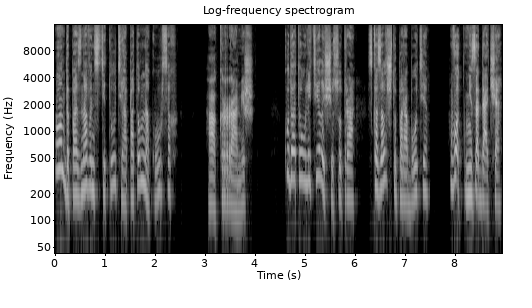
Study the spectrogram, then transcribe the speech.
Он допоздна в институте, а потом на курсах. А Крамиш? Куда-то улетел еще с утра. Сказал, что по работе. Вот незадача.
